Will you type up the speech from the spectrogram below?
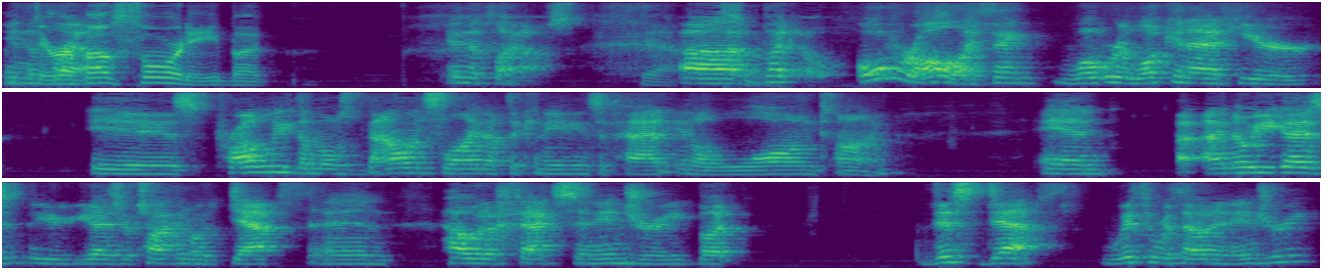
the they were above 40, but in the playoffs. yeah. Uh, so- But overall, I think what we're looking at here is probably the most balanced lineup the Canadiens have had in a long time. And I I know you guys you guys are talking about depth and how it affects an injury, but this depth, with or without an injury,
